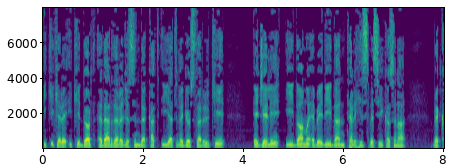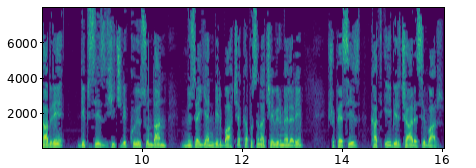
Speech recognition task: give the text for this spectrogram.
iki kere iki dört eder derecesinde kat'iyetle gösterir ki eceli idam-ı ebediden terhis vesikasına ve kabri dipsiz hiçlik kuyusundan müzeyyen bir bahçe kapısına çevirmeleri şüphesiz kat'î bir çaresi var.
